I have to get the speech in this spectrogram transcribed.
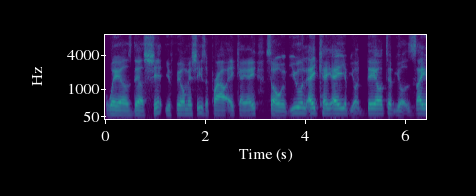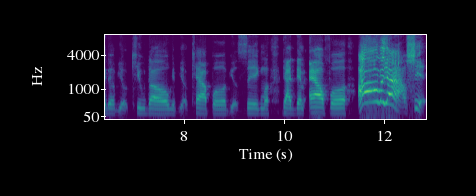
wears their shit. You feel me? She's a proud AKA. So if you an AKA, if you're a Delta, if you're Zeta, if you're Q dog, if you're Kappa, if you're Sigma, goddamn Alpha, all of y'all shit.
